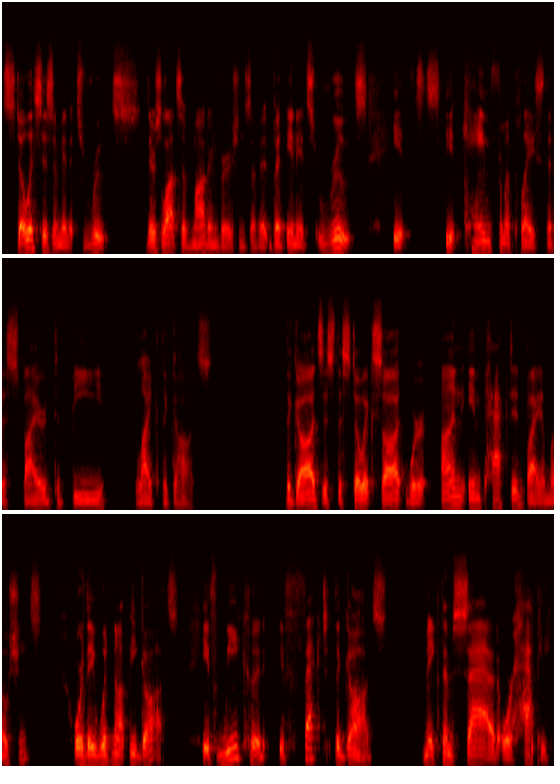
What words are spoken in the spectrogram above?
stoicism in its roots there's lots of modern versions of it but in its roots it's it came from a place that aspired to be like the gods the gods as the stoics saw it were unimpacted by emotions or they would not be gods if we could affect the gods make them sad or happy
